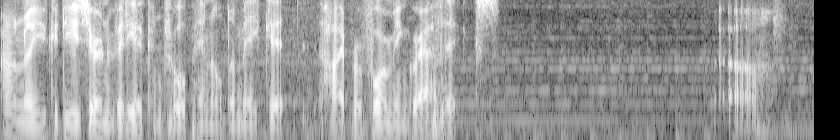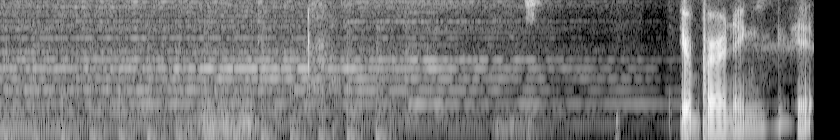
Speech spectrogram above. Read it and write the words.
I don't know, you could use your NVIDIA control panel to make it high performing graphics. Uh, you're burning it.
